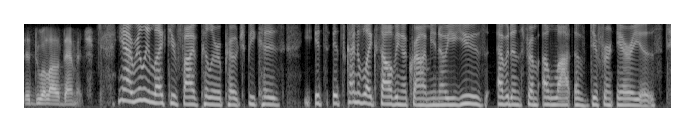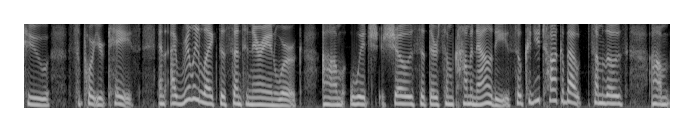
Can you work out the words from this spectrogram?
that do a lot of damage. Yeah, I really liked your five pillar approach because it's it's kind of like solving a crime. You know, you use evidence from a lot of different areas to support your case, and I really like the centenarian work, um, which shows that there's some commonalities. So, could you talk about some of those um,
